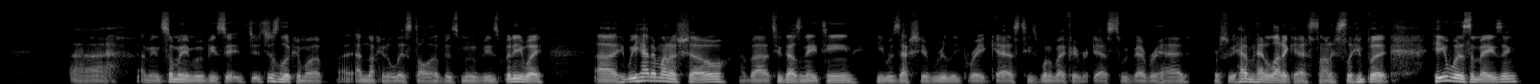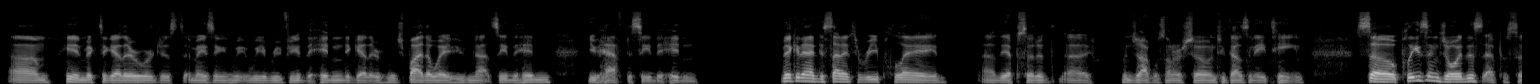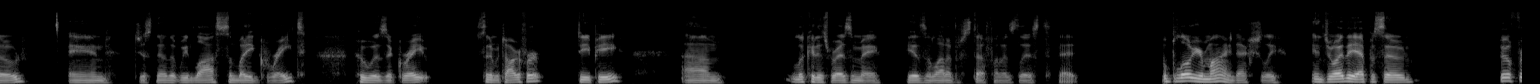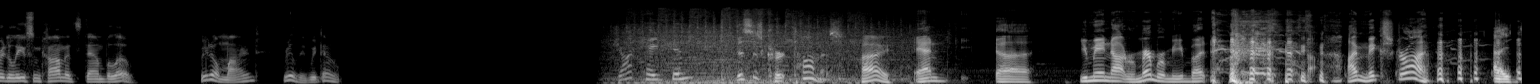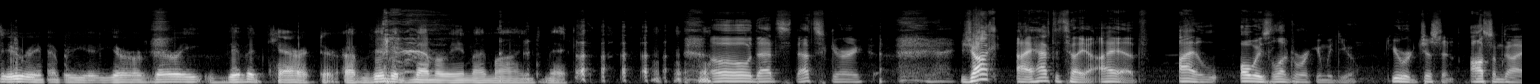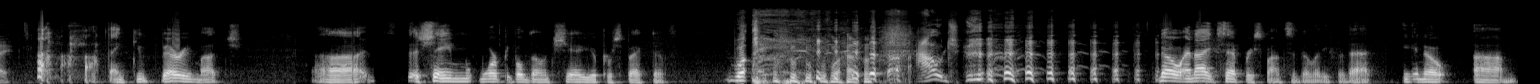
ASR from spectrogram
uh i mean so many movies just look him up. I'm not going to list all of his movies but anyway uh we had him on a show about 2018 he was actually a really great guest. He's one of my favorite guests we've ever had. Of course we haven't had a lot of guests honestly but he was amazing. Um he and mick together were just amazing. We, we reviewed the hidden together which by the way if you've not seen the hidden you have to see the hidden. Mick and i decided to replay uh, the episode of uh, when jacques was on our show in 2018 so please enjoy this episode and just know that we lost somebody great who was a great cinematographer, DP. Um, look at his resume. He has a lot of stuff on his list that will blow your mind, actually. Enjoy the episode. Feel free to leave some comments down below. We don't mind. Really, we don't. Jacques Haitkin, this is Kurt Thomas. Hi. And uh, you may not remember me, but I'm Mick Strawn. I do remember you. You're a very vivid character, a vivid memory in my mind, Mick. oh, that's that's scary. Jacques, I have to tell you, I have I always loved working with you. You were just an awesome guy. Thank you very much. Uh, it's a shame more people don't share your perspective. Well, ouch. no, and I accept responsibility for that. You know, um,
